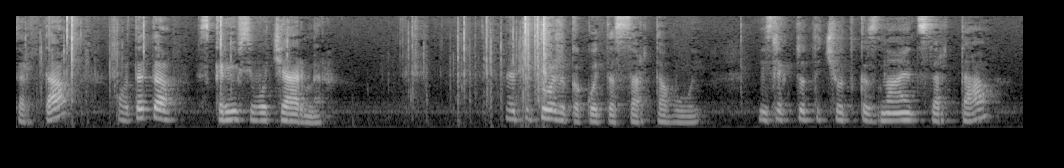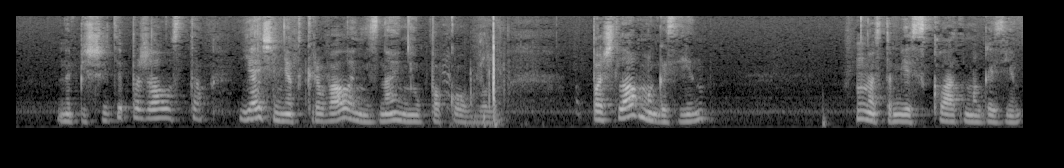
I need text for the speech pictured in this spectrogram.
сорта. Вот это, скорее всего, чармер. Это тоже какой-то сортовой. Если кто-то четко знает сорта, напишите, пожалуйста. Я еще не открывала, не знаю, не упаковывала. Пошла в магазин. У нас там есть склад-магазин.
